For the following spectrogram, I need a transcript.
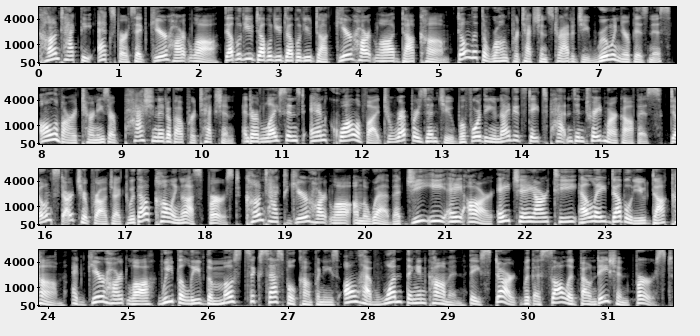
contact the experts at Gearhart Law. www.gearhartlaw.com. Don't let the wrong protection strategy ruin your business. All of our attorneys are passionate about protection and are licensed and qualified to represent you before the United States Patent and Trademark Office. Don't start your project without calling us first. Contact Gearhart Law on the web at G E A R H A R T L A W.com. At Gearhart Law, we believe the most successful companies all have one thing in common they start with a solid foundation first.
